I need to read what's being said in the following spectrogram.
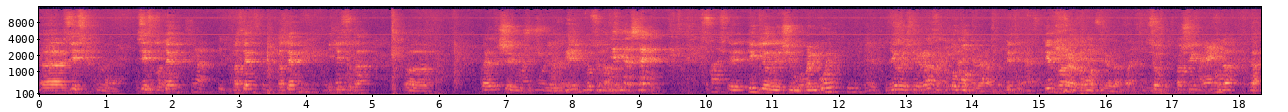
Э, здесь. Здесь платен. Платен. Платен. Иди сюда. Э, э, шею чуть-чуть. Вот сюда. Э, Ты делаешь его болевой, делаешь три раза, потом он три раза. Ты, два раза, он три раза. Все, пошли. Да, да.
